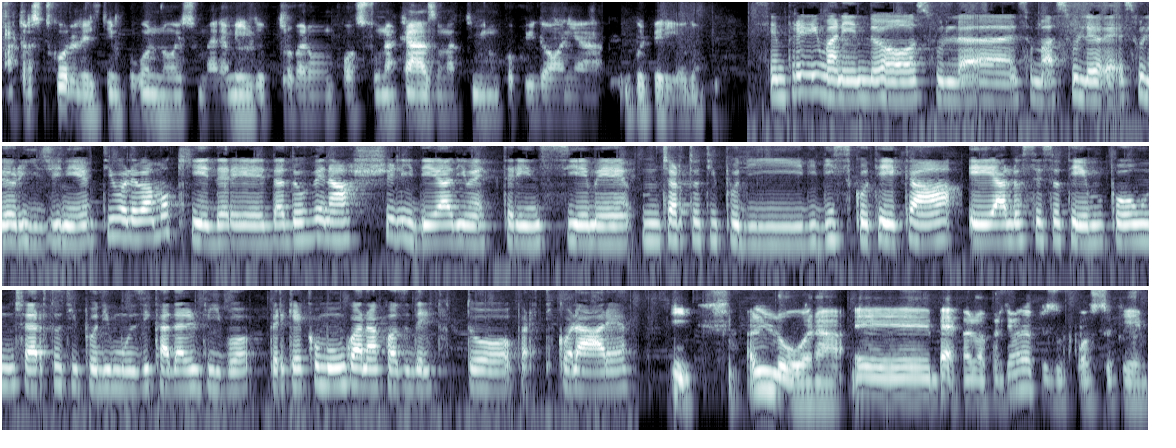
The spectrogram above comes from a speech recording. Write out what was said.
a trascorrere il tempo con noi, insomma era meglio trovare un posto, una casa un attimino un po' più idonea in quel periodo. Sempre rimanendo sul, insomma, sulle, sulle origini, ti volevamo chiedere da dove nasce l'idea di mettere insieme un certo tipo di, di discoteca e allo stesso tempo un certo tipo di musica dal vivo, perché comunque è una cosa del tutto particolare. Sì, allora, eh, beh, allora partiamo dal presupposto che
